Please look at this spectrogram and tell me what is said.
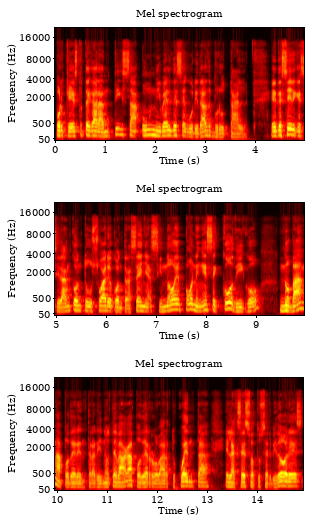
porque esto te garantiza un nivel de seguridad brutal. Es decir, que si dan con tu usuario contraseña, si no ponen ese código, no van a poder entrar y no te van a poder robar tu cuenta, el acceso a tus servidores,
